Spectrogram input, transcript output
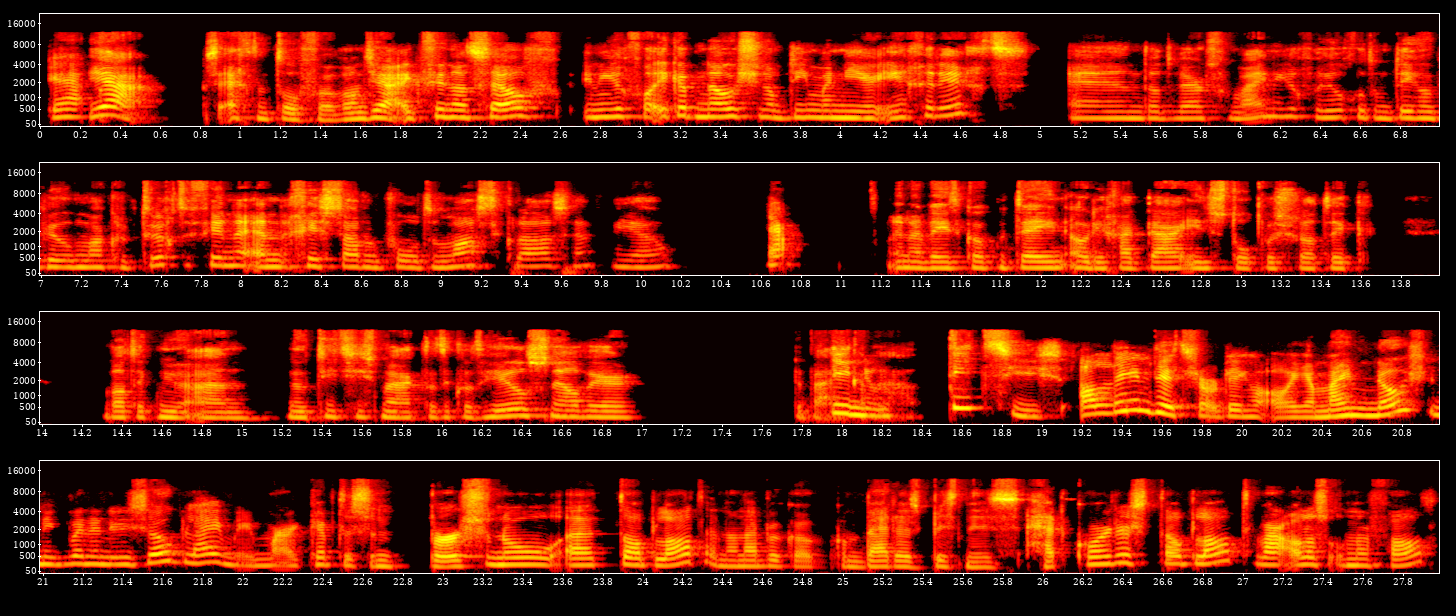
Ja. Ja, dat is echt een toffe. Want ja, ik vind dat zelf, in ieder geval, ik heb Notion op die manier ingericht. En dat werkt voor mij in ieder geval heel goed om dingen ook heel makkelijk terug te vinden. En gisteren hadden we bijvoorbeeld een masterclass hè, van jou. Ja. En dan weet ik ook meteen, oh, die ga ik daarin stoppen, zodat ik wat ik nu aan notities maak, dat ik dat heel snel weer erbij Die kan halen. notities, alleen dit soort dingen al. Ja, mijn Notion, ik ben er nu zo blij mee. Maar ik heb dus een personal eh, tabblad. En dan heb ik ook een Badass Business Headquarters tabblad, waar alles onder valt.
